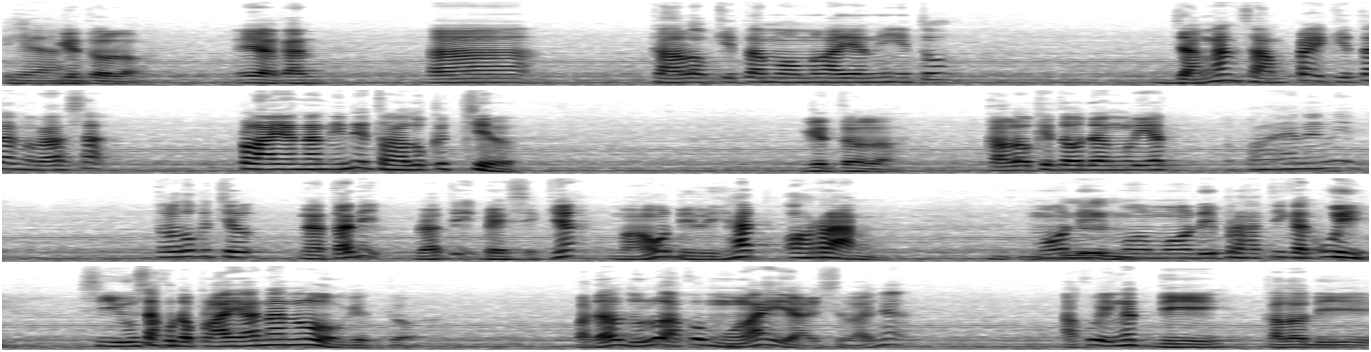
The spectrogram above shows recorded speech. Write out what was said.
iya gitu loh. Iya kan? Eh, kalau kita mau melayani itu, jangan sampai kita ngerasa pelayanan ini terlalu kecil, gitu loh. Kalau kita udah ngelihat pelayanan ini terlalu kecil, nah tadi berarti basicnya mau dilihat orang, mau di Mm-mm. mau, mau diperhatikan. Wih, si Yusak udah pelayanan loh, gitu. Padahal dulu aku mulai ya istilahnya, aku inget di kalau di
